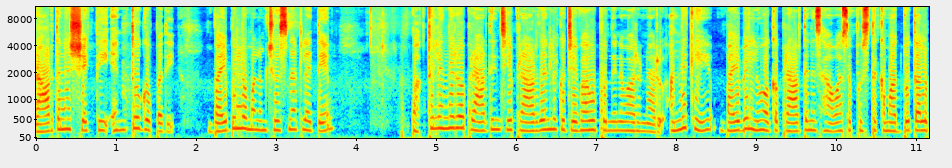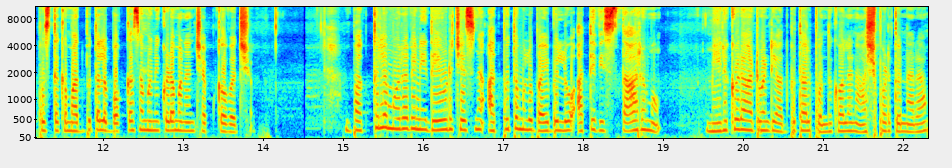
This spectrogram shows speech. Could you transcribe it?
ప్రార్థన శక్తి ఎంతో గొప్పది. బైబిల్లో మనం చూసినట్లయితే భక్తులెందరో ప్రార్థించి ప్రార్థనలకు జవాబు పొందిన వారు ఉన్నారు అందుకే బైబిల్ను ఒక ప్రార్థన సహవాస పుస్తకం అద్భుతాల పుస్తకం అద్భుతాల బొక్కసమని కూడా మనం చెప్పుకోవచ్చు. భక్తుల మురవిని దేవుడు చేసిన అద్భుతములు బైబిల్లో అతి విస్తారము. మీరు కూడా అటువంటి అద్భుతాలు పొందుకోవాలని ఆశపడుతున్నారా?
